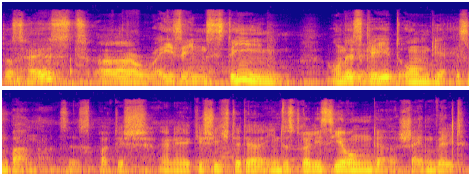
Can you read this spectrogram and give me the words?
Das heißt äh, Raising Steam und es geht um die Eisenbahn. Es ist praktisch eine Geschichte der Industrialisierung der Scheibenwelt.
